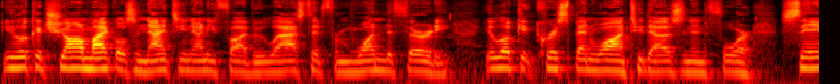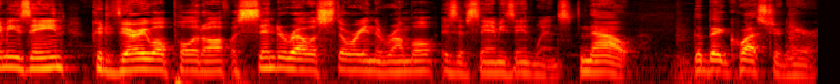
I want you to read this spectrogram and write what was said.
You look at Shawn Michaels in 1995, who lasted from 1 to 30. You look at Chris Benoit in 2004. Sami Zayn could very well pull it off. A Cinderella story in the Rumble is if Sami Zayn wins. Now, the big question here.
